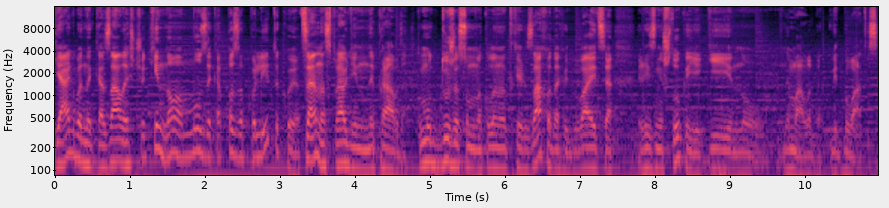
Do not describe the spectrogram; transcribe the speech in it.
як би не казали, що кіно, музика поза політикою, це насправді неправда. Тому дуже сумно, коли на таких заходах відбуваються різні штуки, які ну не мали би відбуватися.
